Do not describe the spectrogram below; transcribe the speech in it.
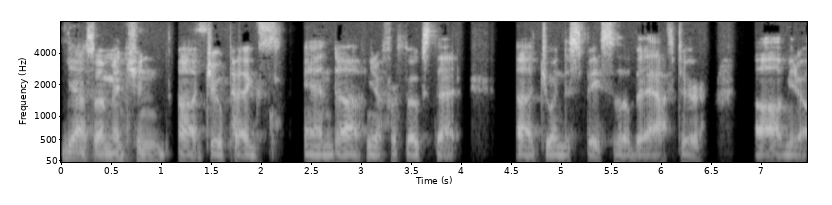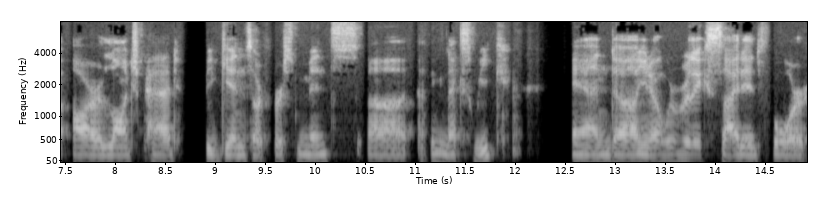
Yeah. So I mentioned uh, Joe Pegs, and uh, you know, for folks that uh, joined the space a little bit after, um, you know, our launch pad begins our first mints. Uh, I think next week, and uh, you know we're really excited for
